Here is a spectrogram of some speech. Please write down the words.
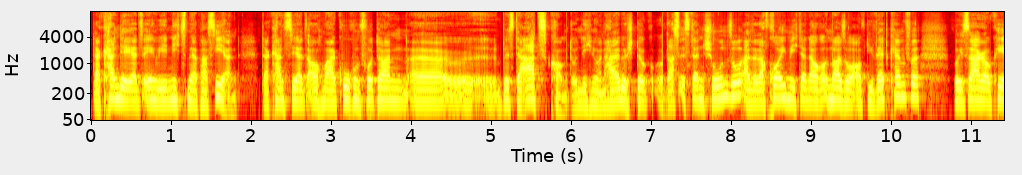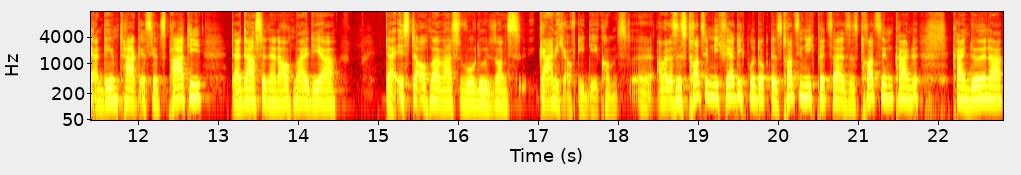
da kann dir jetzt irgendwie nichts mehr passieren. Da kannst du jetzt auch mal Kuchen futtern, äh, bis der Arzt kommt und nicht nur ein halbes Stück. Das ist dann schon so. Also da freue ich mich dann auch immer so auf die Wettkämpfe, wo ich sage, okay, an dem Tag ist jetzt Party. Da darfst du dann auch mal dir, da isst du auch mal was, wo du sonst gar nicht auf die Idee kommst. Äh, Aber das ist trotzdem nicht Fertigprodukt, das ist trotzdem nicht Pizza, es ist trotzdem kein, kein Döner,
